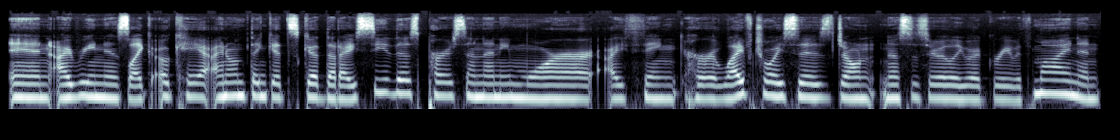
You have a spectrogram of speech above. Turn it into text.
And Irene is like, okay, I don't think it's good that I see this person anymore. I think her life choices don't necessarily agree with mine. And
